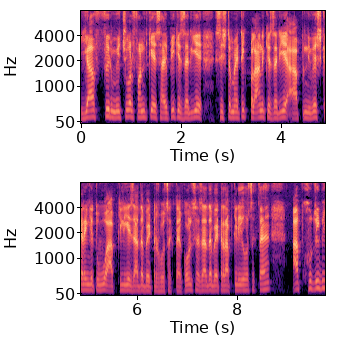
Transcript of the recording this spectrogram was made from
या फिर म्यूचुअल फंड के एसआईपी के ज़रिए सिस्टमेटिक प्लान के ज़रिए आप निवेश करेंगे तो वो आपके लिए ज़्यादा बेटर हो सकता है। कौन सा ज़्यादा बेटर आपके लिए हो सकता है? आप खुद भी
